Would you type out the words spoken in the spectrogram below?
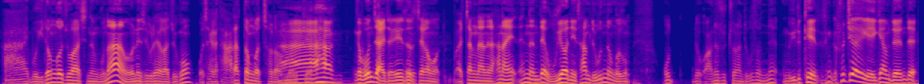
아 뭐 이런 거 좋아하시는구나 뭐 이런 식으로 해가지고 뭐 자기가 다 알았던 것처럼 뭐 이렇게 아, 그러니까 뭔지 알죠. 예를 들어서 네. 제가 뭐 말장난을 하나 했- 했는데 우연히 사람들이 웃는 거 그럼 어, 안 웃을 줄 알았는데 웃었네. 뭐 이렇게 솔직하게 얘기하면 되는데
